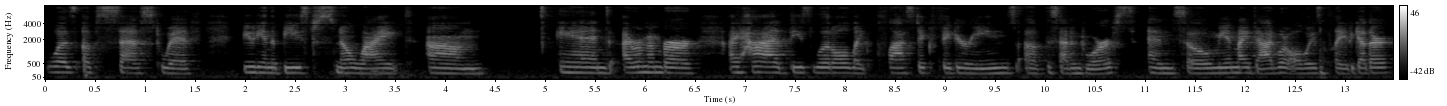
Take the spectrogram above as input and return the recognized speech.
was obsessed with Beauty and the Beast, Snow White. Um, and I remember I had these little like plastic figurines of the Seven Dwarfs. And so me and my dad would always play together.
